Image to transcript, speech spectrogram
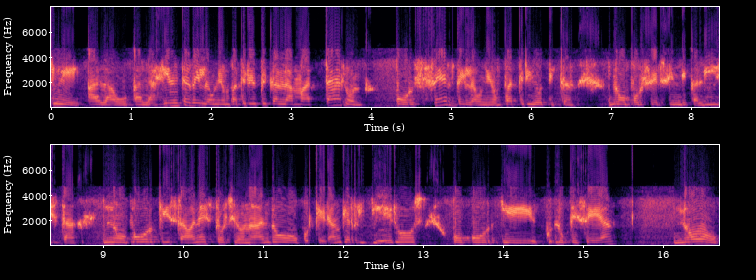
que a la, a la gente de la Unión Patriótica la mataron por ser de la Unión Patriótica, no por ser sindicalista, no porque estaban extorsionando o porque eran guerrilleros o porque lo que sea. No,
